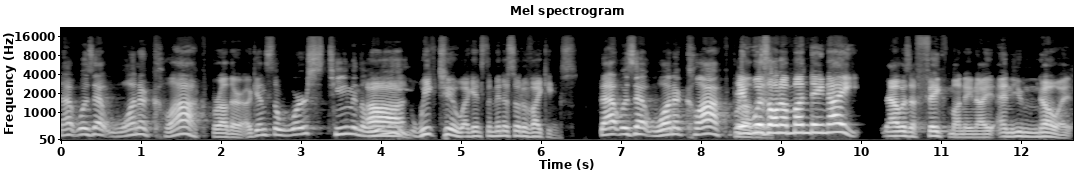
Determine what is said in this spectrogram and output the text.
That was at one o'clock, brother, against the worst team in the uh, league. Week two against the Minnesota Vikings. That was at one o'clock, brother. It was on a Monday night. That was a fake Monday night, and you know it.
